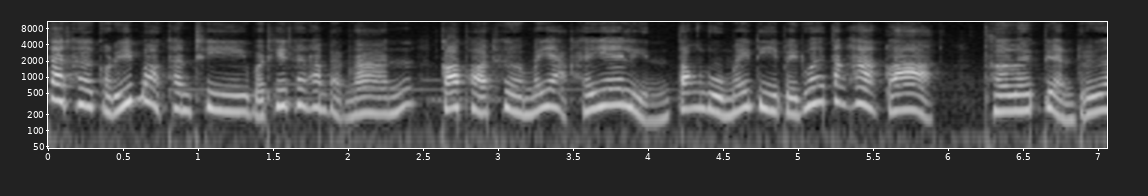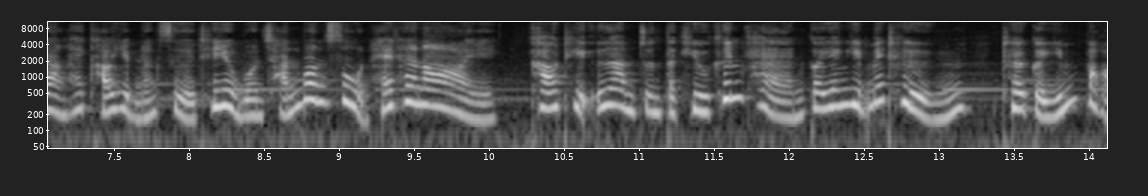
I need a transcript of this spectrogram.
แต่เธอก็รีบบอกทันทีว่าที่เธอทำแบบนั้น ก็เพราะเธอไม่อยากให้เย่หลินต้องดูไม่ดีไปด้วยตั้งหากล่ะ เธอเลยเปลี่ยนเรื่องให้เขาหยิบหนังสือที่อยู่บนชั้นบนสุดให้เธอหน่อย เขาถี่เอื้อมจนตะคิวขึ้นแขนก็ยังหยิบไม่ถึง เธอก็ยิ้มป๋อ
